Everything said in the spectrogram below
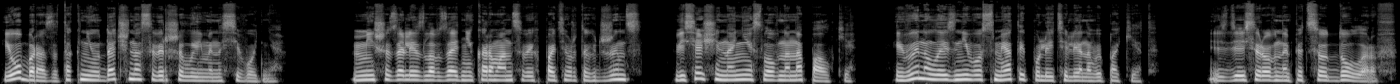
и оба раза так неудачно совершила именно сегодня. Миша залезла в задний карман своих потертых джинс, висящий на ней словно на палке, и вынула из него смятый полиэтиленовый пакет. «Здесь ровно пятьсот долларов».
